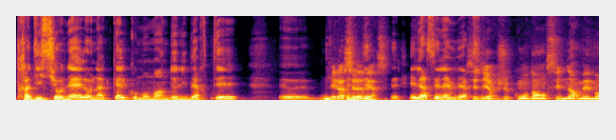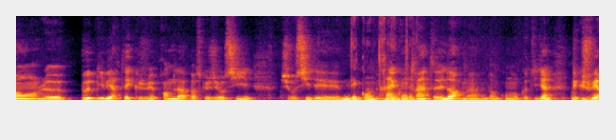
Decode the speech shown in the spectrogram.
traditionnel, on a quelques moments de liberté. Euh, et là, c'est l'inverse. Et là, c'est l'inverse. C'est-à-dire que je condense énormément le peu de liberté que je vais prendre là parce que j'ai aussi, j'ai aussi des, des, contraintes. des contraintes énormes hein, dans mon quotidien, mais que je vais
